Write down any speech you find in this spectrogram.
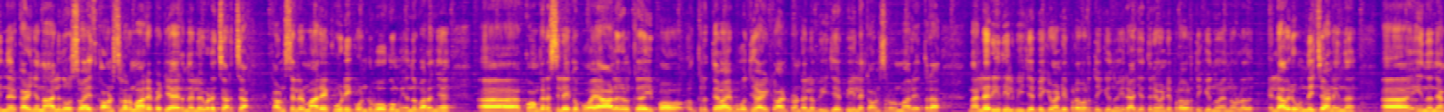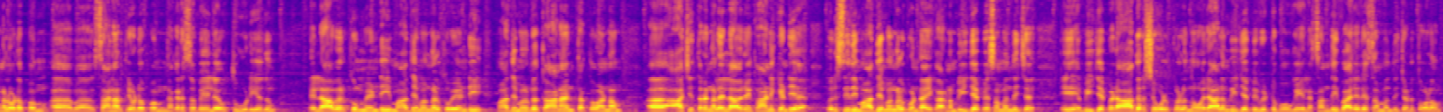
ഇന്ന് കഴിഞ്ഞ നാല് ദിവസമായി കൗൺസിലർമാരെ പറ്റിയായിരുന്നല്ലോ ഇവിടെ ചർച്ച. കൗൺസിലർമാരെ കൂടി കൊണ്ടുപോകും എന്ന് പറഞ്ഞ് കോൺഗ്രസ്സിലേക്ക് പോയ ആളുകൾക്ക് ഇപ്പോൾ കൃത്യമായി ബോധ്യമായി കാണിട്ടുണ്ടല്ലോ ബി ജെ പിയിലെ കൗൺസിലർമാർ എത്ര നല്ല രീതിയിൽ ബി ജെ പിക്ക് വേണ്ടി പ്രവർത്തിക്കുന്നു ഈ രാജ്യത്തിന് വേണ്ടി പ്രവർത്തിക്കുന്നു എന്നുള്ളത്. എല്ലാവരും ഒന്നിച്ചാണ് ഇന്ന് ഇന്ന് ഞങ്ങളോടൊപ്പം സ്ഥാനാർത്ഥിയോടൊപ്പം നഗരസഭയിൽ ഒത്തുകൂടിയതും. എല്ലാവർക്കും വേണ്ടി മാധ്യമങ്ങൾക്ക് വേണ്ടി മാധ്യമങ്ങൾക്ക് കാണാൻ തക്കവണ്ണം ആ, ചിത്രങ്ങളെല്ലാവരെയും ചിത്രങ്ങൾ എല്ലാവരെയും കാണിക്കേണ്ട ഒരു സ്ഥിതി മാധ്യമങ്ങൾക്കുണ്ടായി. കാരണം ബി ജെ പിയെ സംബന്ധിച്ച് ഈ ബി ജെ പിയുടെ ആദർശം ഉൾക്കൊള്ളുന്ന ഒരാളും ബി ജെ പി വിട്ടു പോവുകയില്ല. സന്ദീപ് വാര്യരെ സംബന്ധിച്ചിടത്തോളം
